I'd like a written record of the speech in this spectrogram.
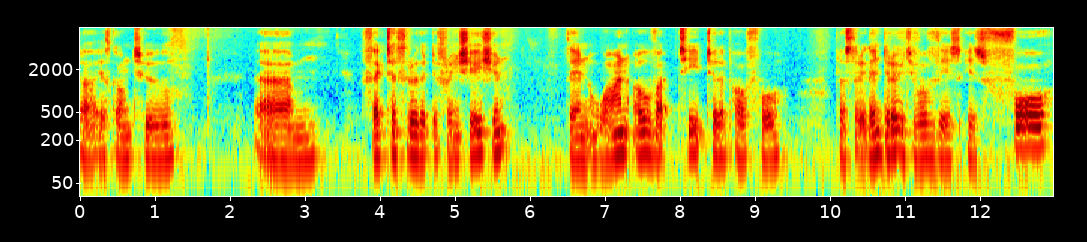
uh, is going to um, factor through the differentiation then 1 over t to the power 4 plus 3 then derivative of this is 4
